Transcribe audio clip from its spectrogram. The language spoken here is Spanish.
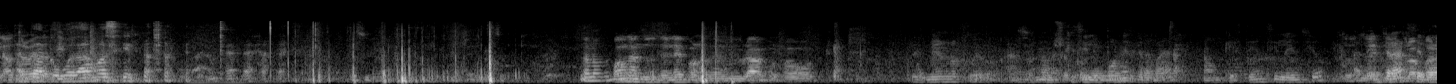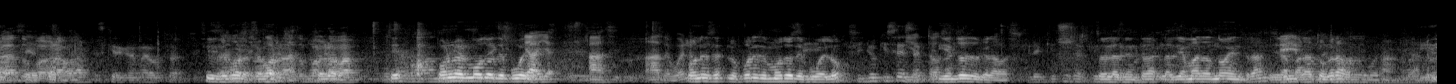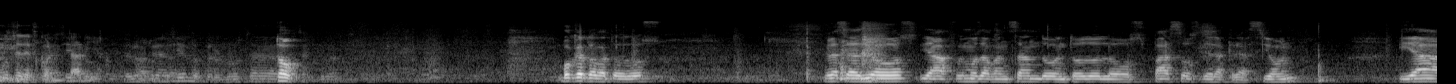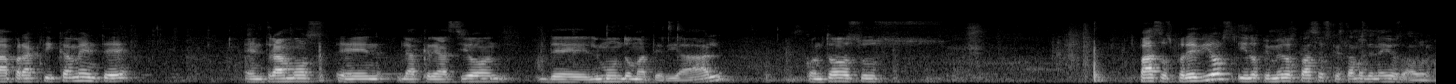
La otra vez acomodamos y no. No, Pongan sus teléfonos en vibrar, por favor. El mío no puedo. No, es que si le pones grabar, aunque esté en silencio, Entonces, al entrar se aparato Se para corta. grabar. Es que agarra otra. Sí, se borra, se. Sí, Ponlo en modo de vuelo. Ya, ya. Ah, sí. Ah, de vuelo. Pones- lo pones en modo de Sí, vuelo Si yo quise Y desactivar, y entonces grabas. le quise desactivar Entonces las, entra- llamadas no entran y el Sí, aparato graba. Ah, ya, le puse desconectar ya. Yo lo estoy haciendo, pero no está Top. desactivado. Boca a todos. Gracias a Dios ya fuimos avanzando en todos los pasos de la creación. Y ya prácticamente entramos en la creación del mundo material con todos sus pasos previos y los primeros pasos que estamos en ellos ahora.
